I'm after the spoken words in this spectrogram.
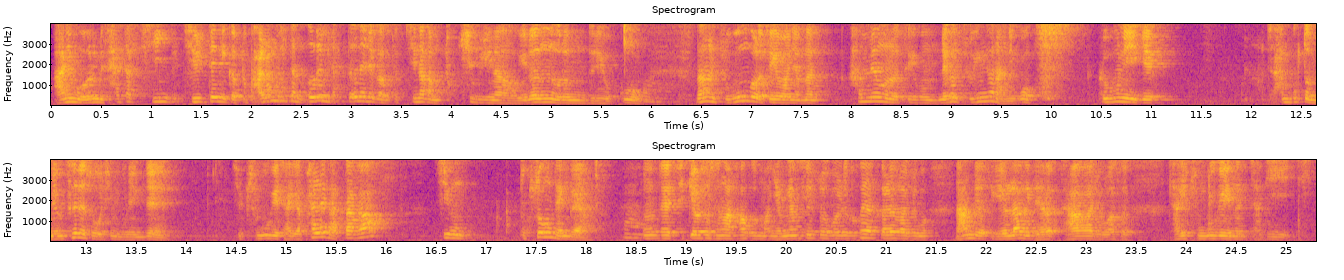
아니면 얼음이 살짝 지, 질 때니까 또 밟으면 일단 얼음이 다 떠내려가고 또 지나가면 툭 치고 지나가고 이런 얼음들이었고 나는 죽은 걸 어떻게 봤냐면 한 명은 어떻게 보면 내가 죽인 건 아니고 그분이 이게 한북도 명천에서 오신 분인데 지금 중국에 자기가 판례 갔다가 지금 북송된 거야. 아. 어, 제가 직결서 생활하고 막 영양실조 걸리고 허약 걸려가지고 나한테 어떻게 연락이 돼- 닿아가지고 와서 자기 중국에 있는 자기 시,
